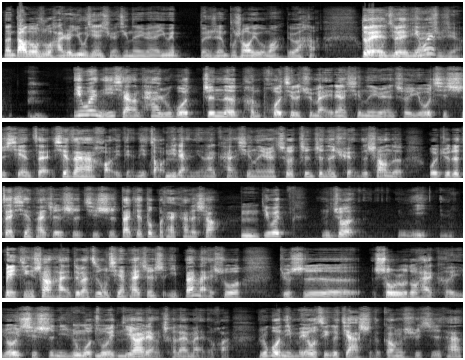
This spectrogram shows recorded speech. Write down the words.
那大多数还是优先选新能源，因为本身不烧油嘛，对吧？对对因为该是这样。因为你想，他如果真的很迫切的去买一辆新能源车，尤其是现在，现在还好一点，你早一两年来看，新能源车真正能选得上的，我觉得在限牌城市，其实大家都不太看得上。嗯，因为你说你北京、上海，对吧？这种限牌城市一般来说就是收入都还可以，尤其是你如果作为第二辆车来买的话，如果你没有这个驾驶的刚需，其实他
